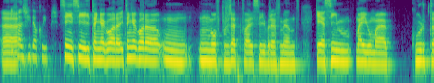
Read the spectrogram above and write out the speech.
Uh, fazes videoclipes. Sim, sim, e tenho agora, e tenho agora um, um novo projeto que vai sair brevemente, que é assim meio uma curta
